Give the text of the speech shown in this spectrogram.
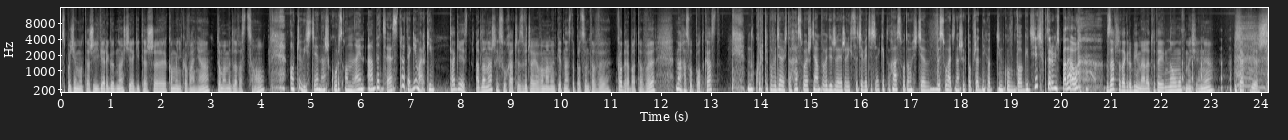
z poziomu też i wiarygodności, jak i też e, komunikowania, to mamy dla was co? Oczywiście nasz kurs online ABC Strategii Marki. Tak jest. A dla naszych słuchaczy zwyczajowo mamy 15% kod rabatowy na hasło podcast. No kurczę, powiedziałeś to hasło, już chciałam powiedzieć, że jeżeli chcecie wiedzieć, jakie to hasło, to musicie wysłuchać naszych poprzednich odcinków, bo gdzieś w którymś padało. Zawsze tak robimy, ale tutaj, no umówmy się, nie? I tak, wiesz,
